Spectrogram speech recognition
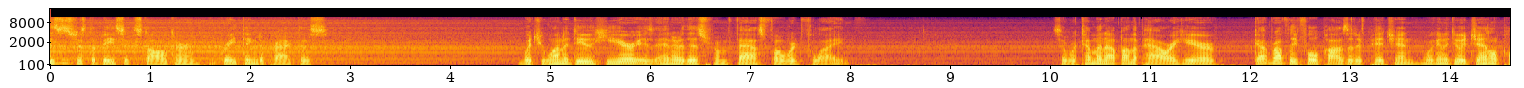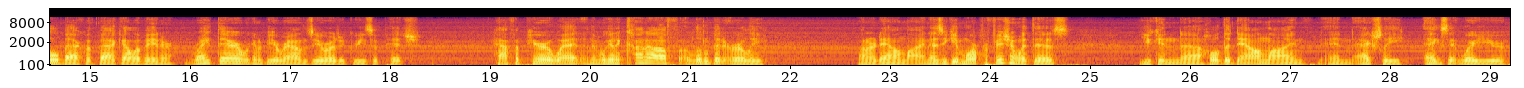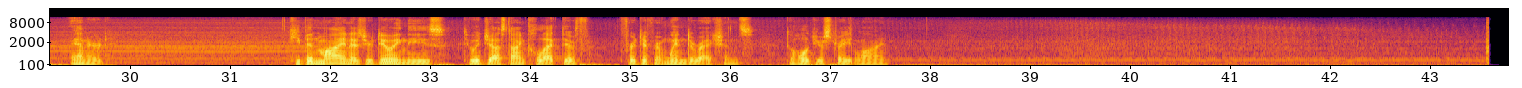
This is just a basic stall turn. Great thing to practice. What you want to do here is enter this from fast forward flight. So we're coming up on the power here, got roughly full positive pitch in. We're going to do a gentle pullback with back elevator. Right there we're going to be around zero degrees of pitch. Half a pirouette and then we're going to cut off a little bit early on our down line. As you get more proficient with this, you can uh, hold the down line and actually exit where you entered. Keep in mind as you're doing these to adjust on collective for different wind directions to hold your straight line.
